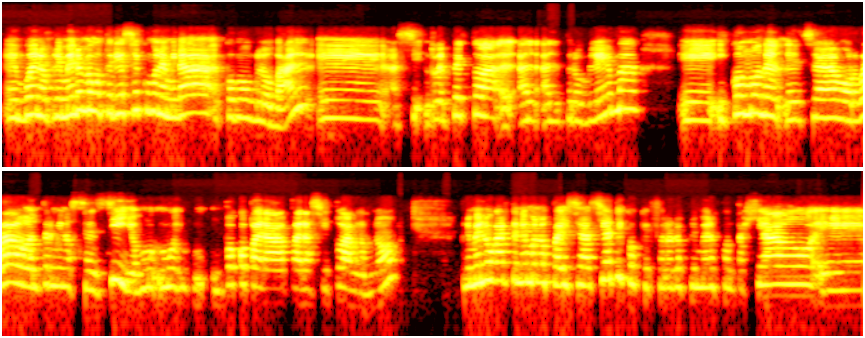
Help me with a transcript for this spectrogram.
Eh, bueno, primero me gustaría hacer como una mirada como global eh, respecto al problema y cómo se ha abordado en términos sencillos, un poco para situarnos, ¿no? Primer lugar, tenemos los países asiáticos, que fueron los primeros contagiados, eh,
